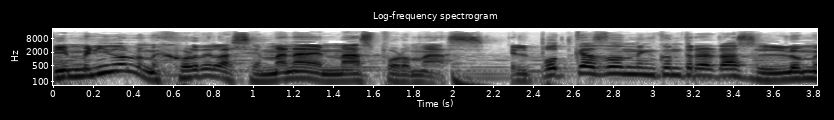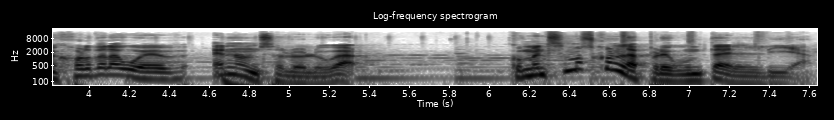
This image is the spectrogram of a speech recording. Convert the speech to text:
Bienvenido a lo mejor de la semana de Más por Más, el podcast donde encontrarás lo mejor de la web en un solo lugar. Comencemos con la pregunta del día.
